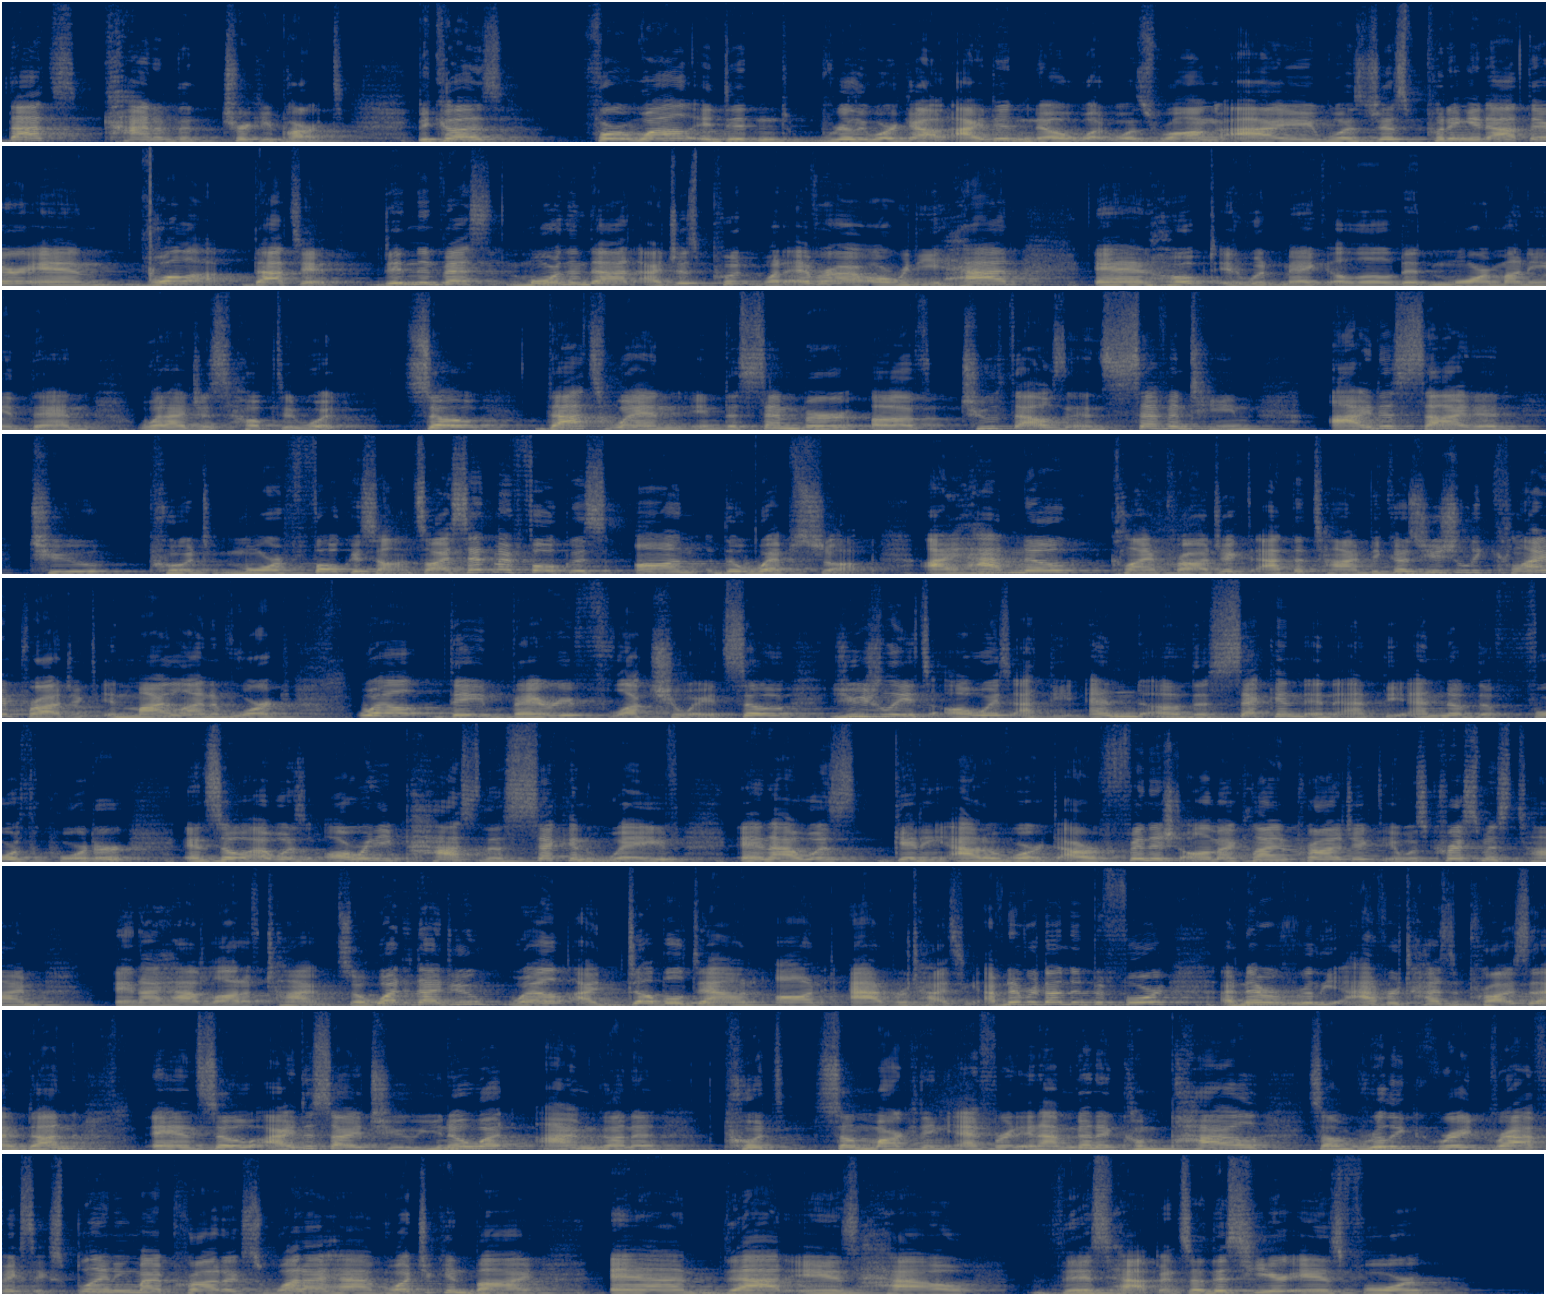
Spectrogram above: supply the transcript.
that's kind of the tricky part because for a while it didn't really work out. I didn't know what was wrong. I was just putting it out there and voila, that's it. Didn't invest more than that. I just put whatever I already had and hoped it would make a little bit more money than what I just hoped it would. So that's when in December of 2017, I decided to put more focus on. So I set my focus on the web shop. I had no client project at the time because usually client project in my line of work, well, they very fluctuate. So usually it's always at the end of the second and at the end of the fourth quarter. And so I was already past the second wave and I was getting out of work. I finished all my client project. It was Christmas time and I had a lot of time. So what did I do? Well, I doubled down on advertising. I've never done it before. I've never really advertised the products that I've done. And so I decided to, you know what? I'm gonna put some marketing effort and I'm gonna compile some really great graphics explaining my products, what I have, what you can buy. And that is how this happened. So this here is for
